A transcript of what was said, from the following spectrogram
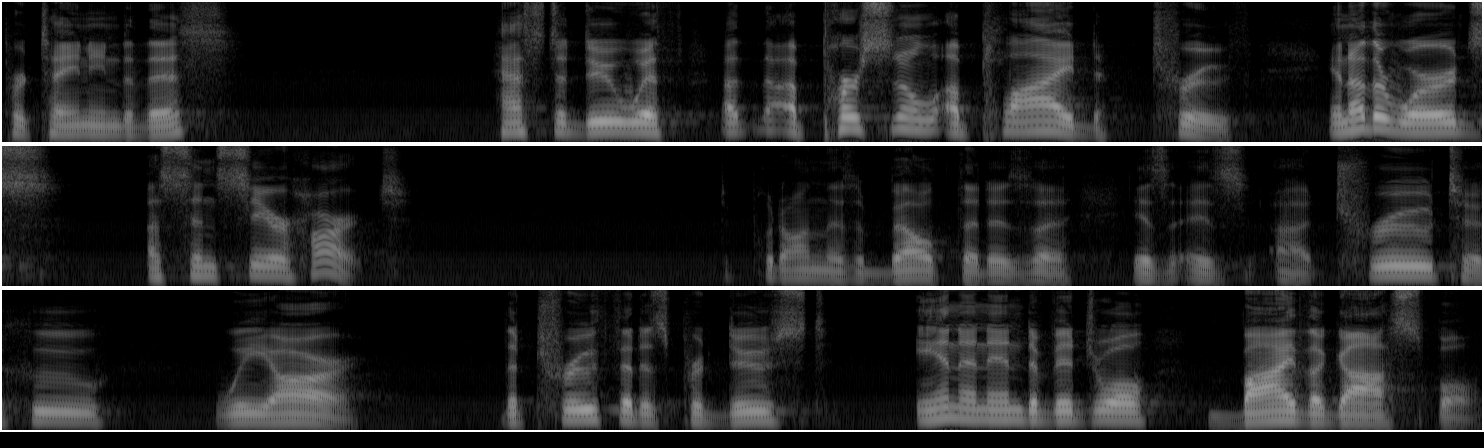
pertaining to this has to do with a, a personal applied truth. In other words, a sincere heart. To put on this belt that is, a, is, is uh, true to who we are. The truth that is produced in an individual by the gospel.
